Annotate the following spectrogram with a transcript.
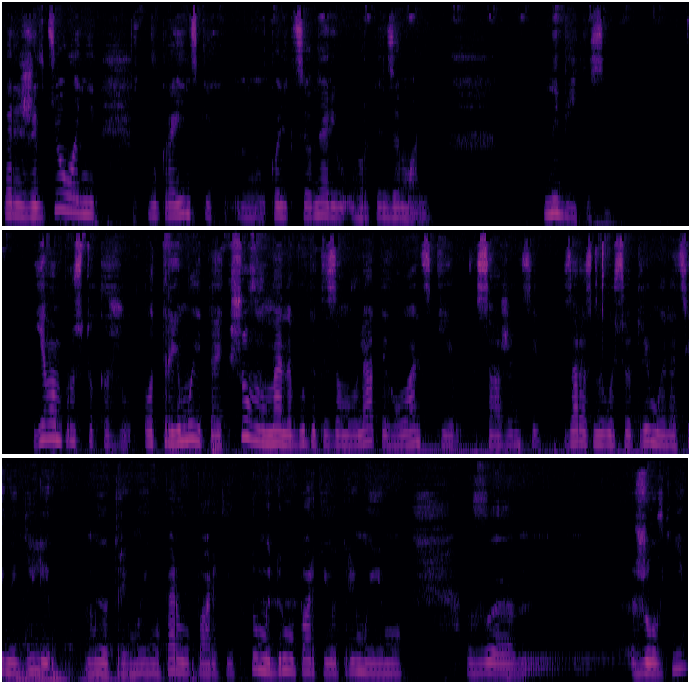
переживцьовані в українських колекціонерів гортенземанів. Не бійтеся. Я вам просто кажу, отримуєте, якщо ви в мене будете замовляти голландські саджанці. Зараз ми ось отримуємо на цій неділі. Ми отримуємо першу партію, потім ми другу партію отримуємо в жовтні.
